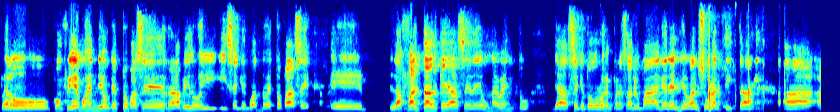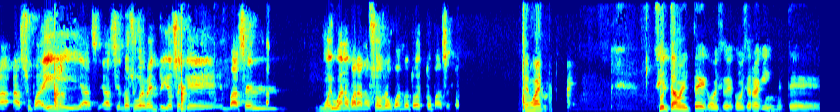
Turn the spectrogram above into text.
Pero confiemos en Dios que esto pase rápido y, sé que cuando esto pase, eh, la falta que hace de un evento ya sé que todos los empresarios van a querer llevar sus artistas a, su país haciendo sus eventos y yo sé que va a ser muy bueno para nosotros cuando todo esto pase. Ciertamente, como dice, como dice Raquín, este,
